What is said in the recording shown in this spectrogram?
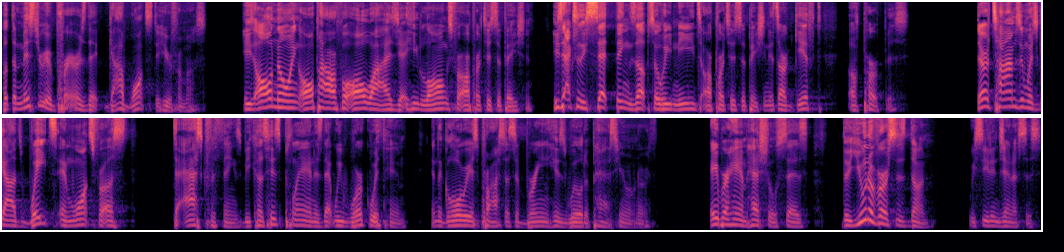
But the mystery of prayer is that God wants to hear from us. He's all knowing, all powerful, all wise, yet he longs for our participation. He's actually set things up so he needs our participation. It's our gift of purpose. There are times in which God waits and wants for us to ask for things because his plan is that we work with him in the glorious process of bringing his will to pass here on earth. Abraham Heschel says, The universe is done. We see it in Genesis.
